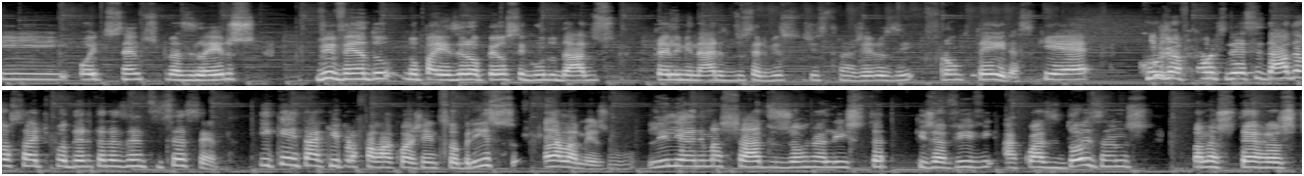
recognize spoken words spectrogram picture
150.800 brasileiros vivendo no país europeu, segundo dados preliminares do Serviço de Estrangeiros e Fronteiras, que é cuja fonte desse dado é o site Poder 360. E quem está aqui para falar com a gente sobre isso, ela mesma, Liliane Machado, jornalista que já vive há quase dois anos lá nas terras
